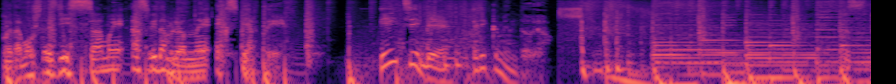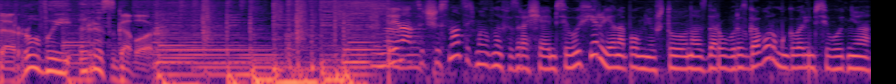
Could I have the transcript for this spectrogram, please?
потому что здесь самые осведомленные эксперты. И тебе рекомендую. Здоровый разговор. 13.16 мы вновь возвращаемся в эфир. Я напомню, что у нас здоровый разговор. Мы говорим сегодня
